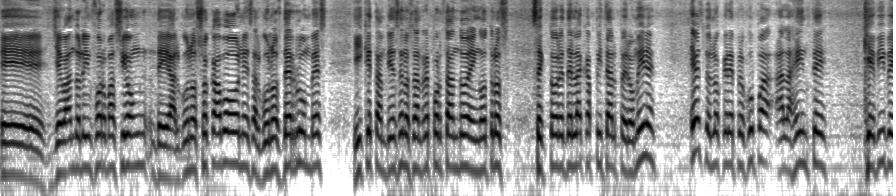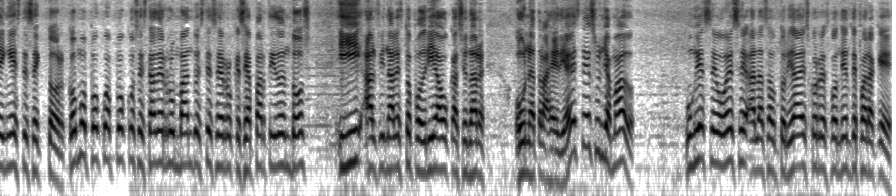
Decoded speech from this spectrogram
eh, llevando la información de algunos socavones, algunos derrumbes y que también se nos están reportando en otros sectores de la capital. Pero mire, esto es lo que le preocupa a la gente que vive en este sector, cómo poco a poco se está derrumbando este cerro que se ha partido en dos y al final esto podría ocasionar una tragedia. Este es un llamado, un SOS a las autoridades correspondientes para que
